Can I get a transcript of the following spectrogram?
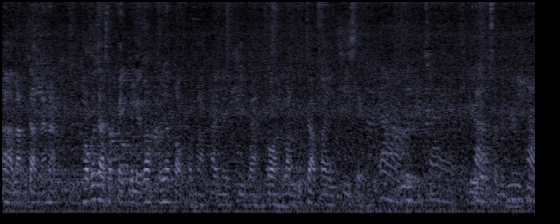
อ่าหลังจากนั้นอะเขาก็จะสเปคไปเลยว่าเขาจะตอบกลับมา ภายในกี่วันก่อนวันที่จะไปพรีเซนต์อ่าใช่หรือค่ะลงสนิมค่ะ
